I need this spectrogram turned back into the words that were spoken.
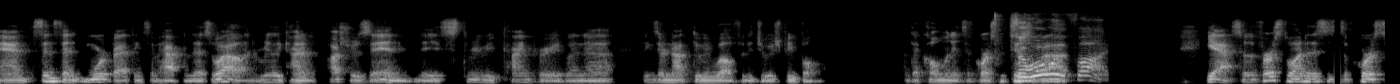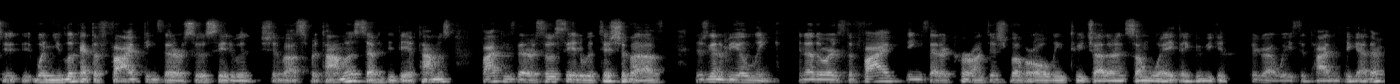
And since then, more bad things have happened as well. And it really kind of ushers in this three week time period when uh, things are not doing well for the Jewish people. And that culminates, of course, with Tisha So, what were the five? Yeah, so the first one, this is, of course, when you look at the five things that are associated with Shiva Tammuz, 17th day of Tammuz, five things that are associated with Tisha B'Av, there's going to be a link. In other words, the five things that occur on Tisha B'Av are all linked to each other in some way. They could, we could figure out ways to tie them together.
